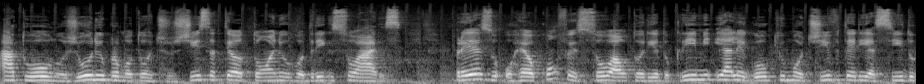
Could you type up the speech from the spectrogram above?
Atuou no júri o promotor de justiça Teotônio Rodrigues Soares. Preso, o réu confessou a autoria do crime e alegou que o motivo teria sido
